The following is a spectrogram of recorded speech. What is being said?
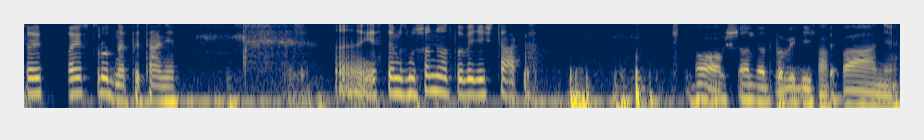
To jest, to jest trudne pytanie. E, Jestem zmuszony odpowiedzieć tak. Jestem O, zmuszony odpowiedzieć tak. panie.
